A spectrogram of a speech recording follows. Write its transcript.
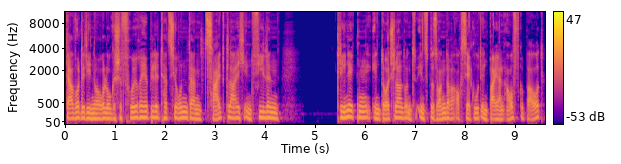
Da wurde die neurologische Frührehabilitation dann zeitgleich in vielen Kliniken in Deutschland und insbesondere auch sehr gut in Bayern aufgebaut.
